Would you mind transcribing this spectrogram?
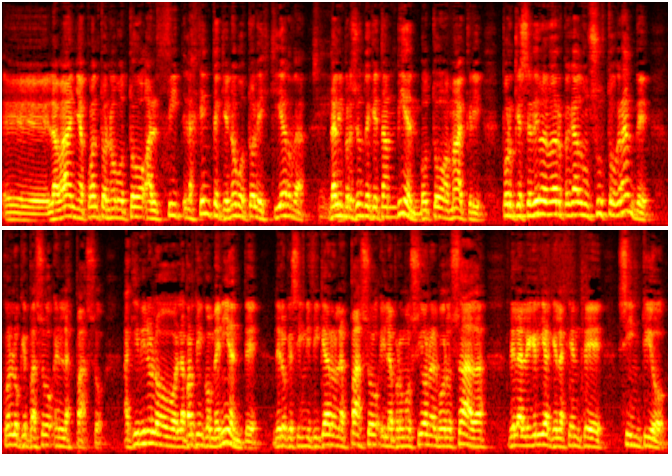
eh, La Baña, cuánto no votó al FIT? La gente que no votó a la izquierda da la impresión de que también votó a Macri, porque se debe haber pegado un susto grande con lo que pasó en las PASO. Aquí vino la parte inconveniente de lo que significaron las PASO y la promoción alborozada de la alegría que la gente sintió,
